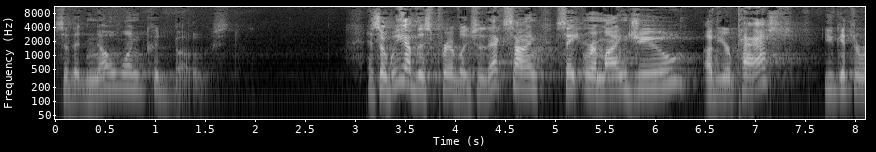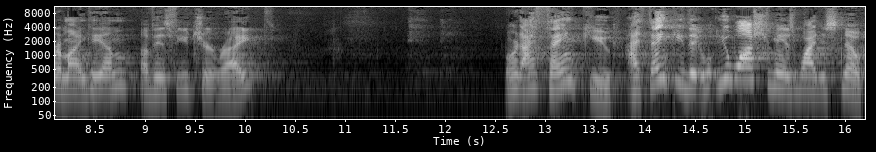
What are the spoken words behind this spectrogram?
so that no one could boast. And so we have this privilege. The next time Satan reminds you of your past, you get to remind him of his future, right? Lord, I thank you. I thank you that you washed me as white as snow.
